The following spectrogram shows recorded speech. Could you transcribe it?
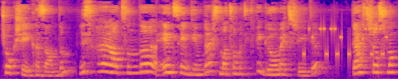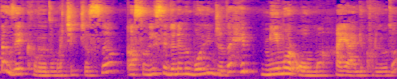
çok şey kazandım. Lise hayatında en sevdiğim ders matematik ve geometriydi. Ders çalışmaktan zevk alıyordum açıkçası. Aslında lise dönemi boyunca da hep mimar olma hayali kuruyordum.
